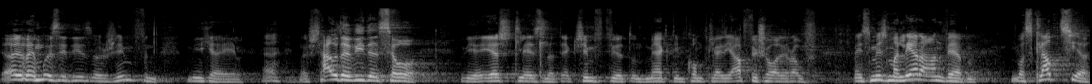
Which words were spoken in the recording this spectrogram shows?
Ja, dabei muss ich dich so schimpfen, Michael. Dann schaut er wieder so, wie ein Erstklässler, der geschimpft wird und merkt, ihm kommt gleich die Apfelschale rauf. Jetzt müssen wir Lehrer anwerben. Was glaubt ihr,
